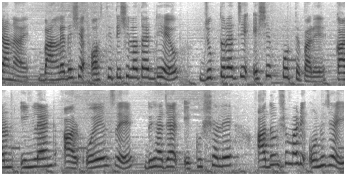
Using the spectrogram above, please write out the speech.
জানায়, বাংলাদেশে অস্থিতিশীলতার ঢেউ যুক্তরাজ্যে এসে পড়তে পারে। কারণ ইংল্যান্ড আর ওয়েলসে দুই হাজার একুশ সালে আদমশুমারি অনুযায়ী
